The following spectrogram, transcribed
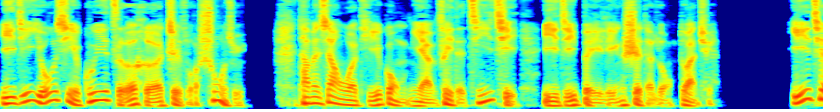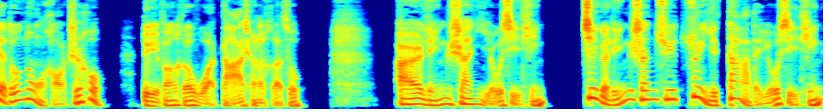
以及游戏规则和制作数据。他们向我提供免费的机器以及北陵市的垄断权。一切都弄好之后，对方和我达成了合作。而灵山游戏厅，这个灵山区最大的游戏厅，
